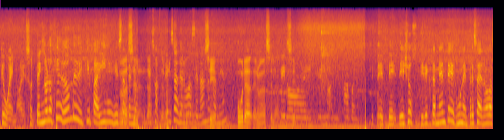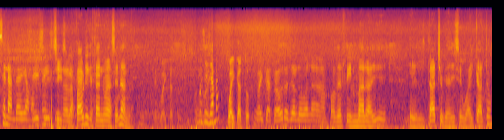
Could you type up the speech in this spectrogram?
Qué, bueno eso. ¿Tecnología de dónde? ¿De qué país es esa tecnología? ¿Esa es de Nueva Zelanda sí, también? Pura de Nueva Zelanda. Pero, sí. Eh, ah, bueno. de, ellos directamente es una empresa de Nueva Zelanda, digamos. Sí, sí, sí, la fábrica está en Nueva Zelanda. ¿Cómo se llama? Waikato. Waikato, ahora ya lo van a poder filmar ahí, el tacho que dice Waikato,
